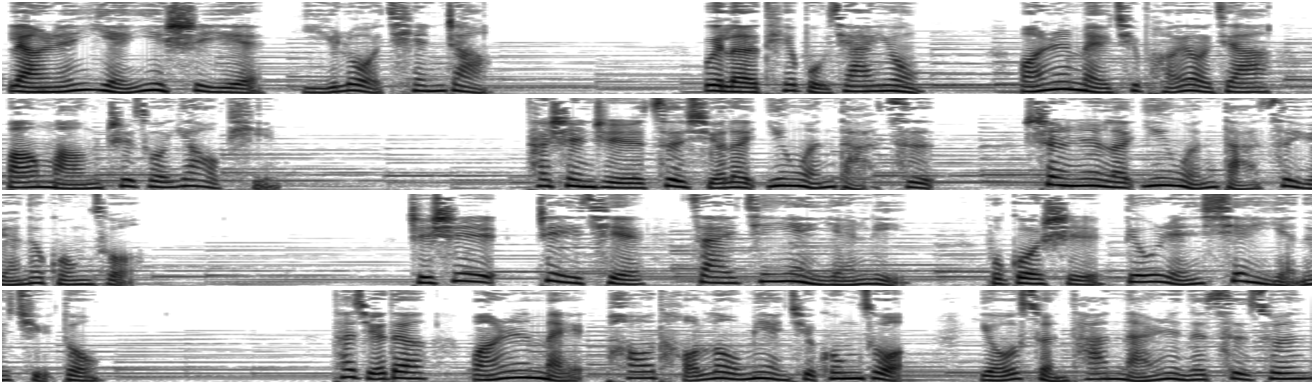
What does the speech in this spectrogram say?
两人演艺事业一落千丈。为了贴补家用，王仁美去朋友家帮忙制作药品。他甚至自学了英文打字，胜任了英文打字员的工作。只是这一切在金燕眼里。不过是丢人现眼的举动。他觉得王仁美抛头露面去工作，有损他男人的自尊。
